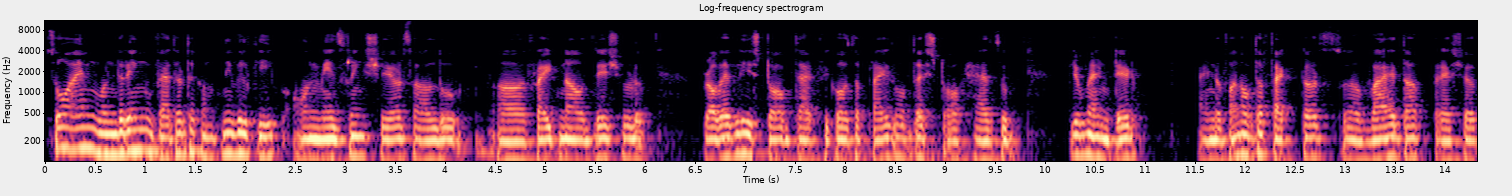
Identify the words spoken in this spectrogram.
So i am wondering whether the company will keep on measuring shares although uh, right now they should probably stop that because the price of the stock has plummeted. And one of the factors uh, why the pressure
